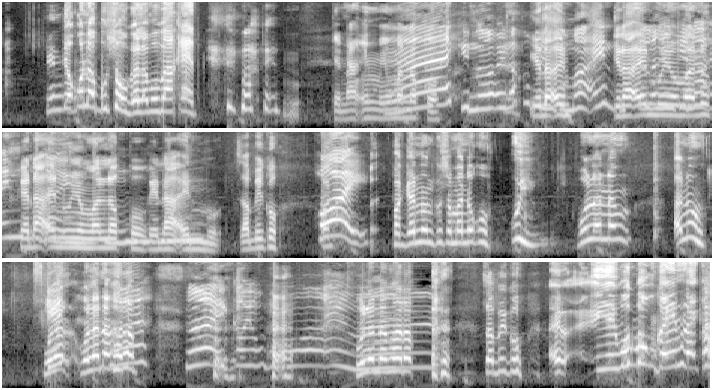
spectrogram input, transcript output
Hindi ako nabusog. Alam mo bakit? Kinain mo yung manok ko. Ah, kinain ako. Kinain- kumain. Kinain mo yung manok. kinain ko, Kinain mo ay. yung manok ko. Kinain mo. Sabi ko, Hoy! pag ganun ko sa manok ko, uy, wala nang, ano, wala, wala nang harap. Ah, ikaw yung kumain. Wala nang harap. Sabi ko, ay, ay, ay, wag mo akong kain like.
